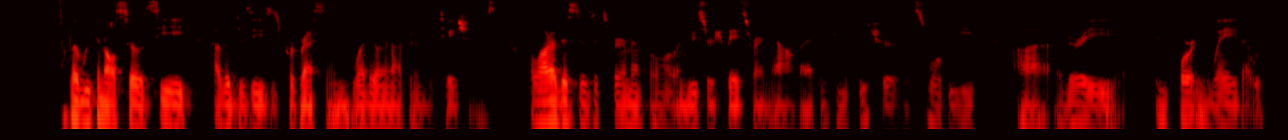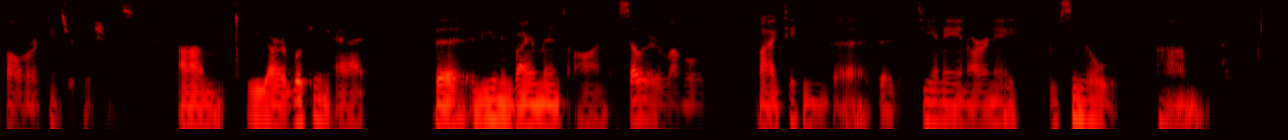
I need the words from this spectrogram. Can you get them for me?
but we can also see how the disease is progressing, whether or not there are mutations. A lot of this is experimental and research based right now, but I think in the future this will be uh, a very important way that we follow our cancer patients. Um, we are looking at the immune environment on a cellular level by taking the, the DNA and RNA from single um,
